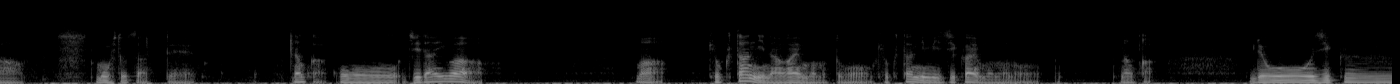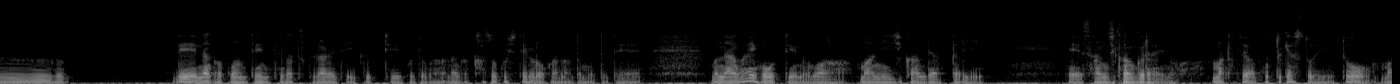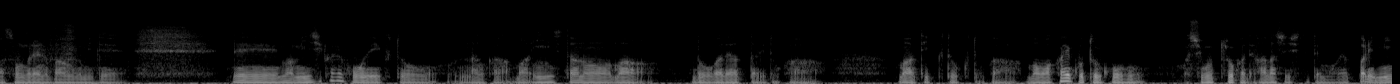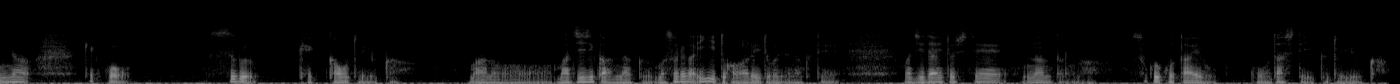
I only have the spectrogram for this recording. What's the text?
もう一つあってなんかこう時代はまあ極端に長いものと極端に短いもののなんか両軸でなんかコンテンツが作られていくっていうことがなんか加速してるのかなと思ってて、まあ、長い方っていうのは、まあ、2時間であったり、えー、3時間ぐらいの、まあ、例えばポッドキャストで言うと、まあ、そんぐらいの番組でで、まあ、短い方でいくとなんか、まあ、インスタの、まあ、動画であったりとか、まあ、TikTok とか、まあ、若い子とこう仕事とかで話しててもやっぱりみんな結構すぐ結果をというか、まあ、あの待ち時間なく、まあ、それがいいとか悪いとかじゃなくて、まあ、時代として何だろうな即答えをこう出していくというか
